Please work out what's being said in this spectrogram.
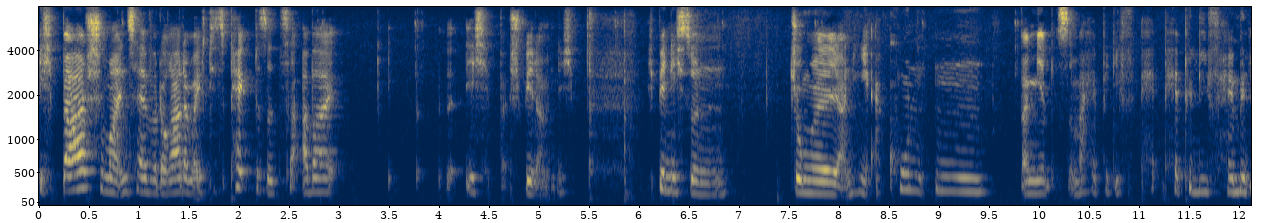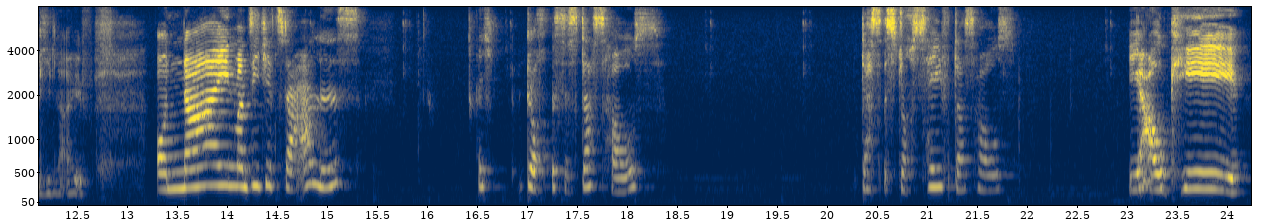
ich war schon mal in Salvadorada, weil ich dieses Pack besitze, aber ich spiele damit nicht. Ich bin nicht so ein Dschungel, dann hier erkunden. Bei mir ist immer Happily, Happily Family Life. Oh nein, man sieht jetzt da alles. Ich, doch, ist es das Haus? Das ist doch safe, das Haus. Ja, okay.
